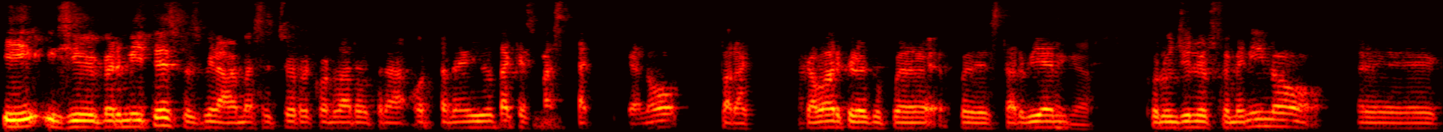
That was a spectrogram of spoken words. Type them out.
Y, y, si me permites, pues mira, me has hecho recordar otra, otra anécdota que es más táctica, ¿no? Para acabar, creo que puede, puede estar bien. Con un junior femenino eh,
